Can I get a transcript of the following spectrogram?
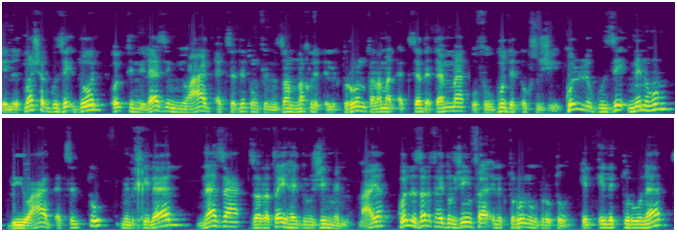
ال 12 جزيء دول قلت إن لازم يعاد أكسدتهم في نظام نقل الإلكترون طالما الاكسده تامة وفي وجود الأكسجين. كل جزيء منهم بيعاد اكسدته من خلال نزع ذرتي هيدروجين منه. معايا؟ كل ذرة هيدروجين فيها إلكترون وبروتون. الإلكترونات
